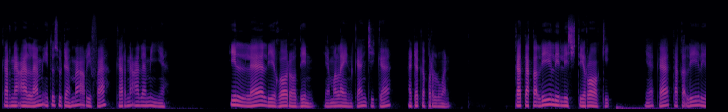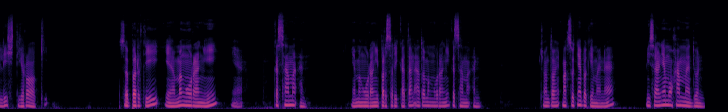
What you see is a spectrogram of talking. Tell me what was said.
karena alam itu sudah ma'rifah karena alamiyah illa li gharadin ya melainkan jika ada keperluan. Kata kali lilistiraki ya kata kali lilistiraki seperti ya mengurangi ya kesamaan. Ya mengurangi perserikatan atau mengurangi kesamaan. Contoh maksudnya bagaimana? Misalnya Muhammadun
